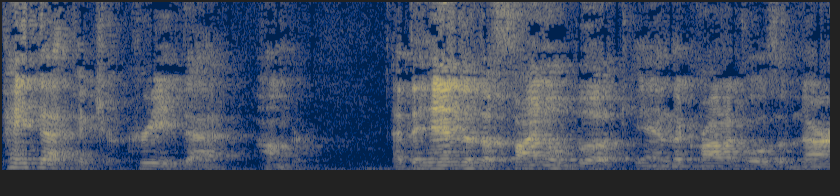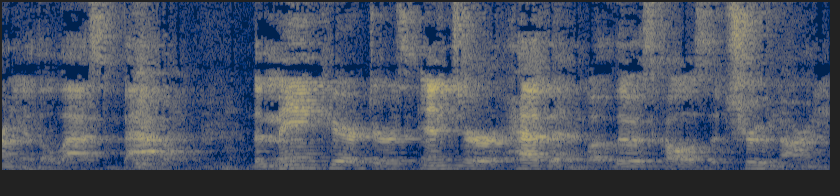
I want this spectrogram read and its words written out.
Paint that picture, create that hunger. At the end of the final book in the Chronicles of Narnia, The Last Battle, the main characters enter heaven, what Lewis calls the true Narnia.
